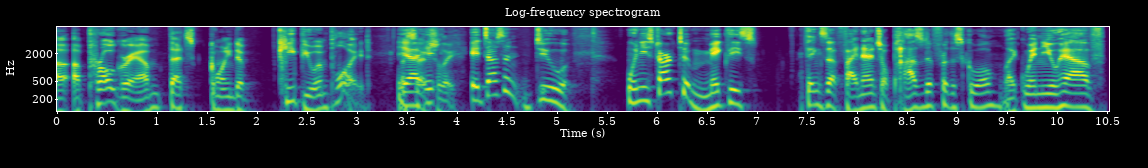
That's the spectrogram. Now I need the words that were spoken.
a, a program that's going to keep you employed. it- essentially, it, doesn't do when you start to make these things a financial positive for the school. Like when you have,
